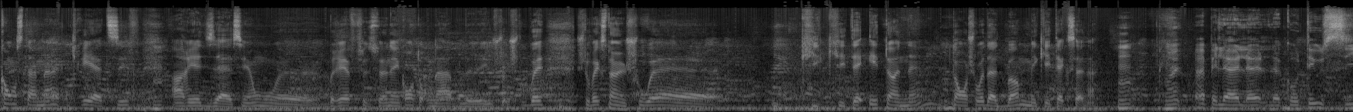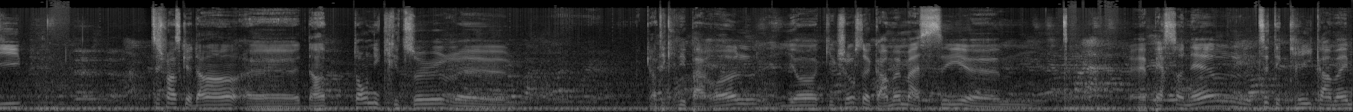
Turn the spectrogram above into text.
constamment créatif en réalisation euh, bref c'est un incontournable je, je trouvais je trouvais que c'était un choix euh, qui, qui était étonnant ton choix d'album mais qui est excellent ouais. Ah, puis le, le- le côté aussi. Tu sais, je pense que dans, euh, dans ton écriture, euh, quand tu écris des paroles, il y a quelque chose de quand même assez euh, euh, personnel. Tu sais, t'écris quand même.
